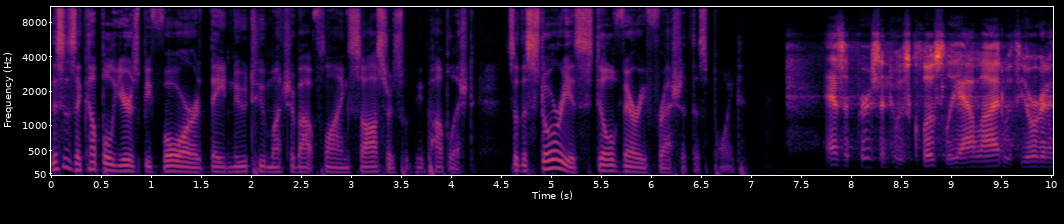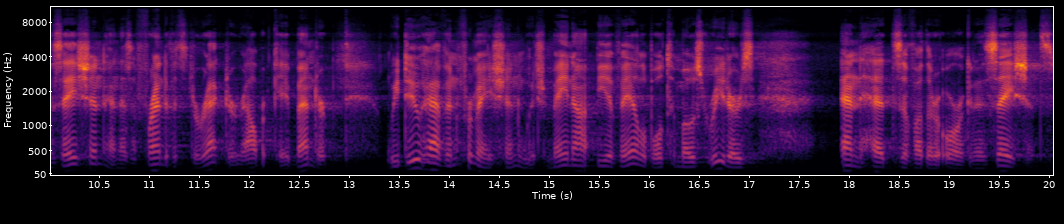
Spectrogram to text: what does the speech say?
This is a couple years before they knew too much about flying saucers would be published, so the story is still very fresh at this point. As a person who is closely allied with the organization and as a friend of its director, Albert K. Bender, we do have information which may not be available to most readers and heads of other organizations.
